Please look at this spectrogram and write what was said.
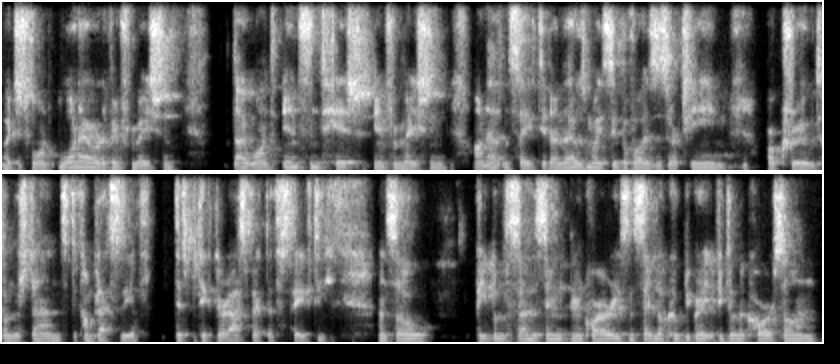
I just want one hour of information. I want instant hit information on health and safety that allows my supervisors or team or crew to understand the complexity of this particular aspect of safety. And so people send us in inquiries and say, look, it would be great if you'd done a course on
